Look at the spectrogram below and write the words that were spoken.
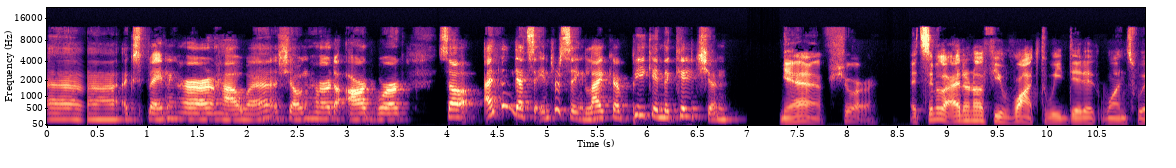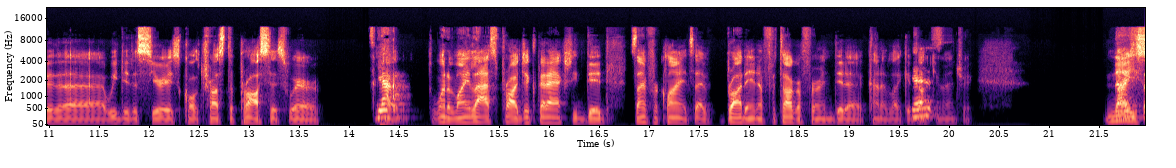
uh, explaining her how uh, showing her the artwork. So i think that's interesting like a peek in the kitchen. Yeah sure. It's similar i don't know if you've watched we did it once with uh we did a series called trust the process where yeah. uh, one of my last projects that i actually did sign for clients i brought in a photographer and did a kind of like a yes. documentary. Nice.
